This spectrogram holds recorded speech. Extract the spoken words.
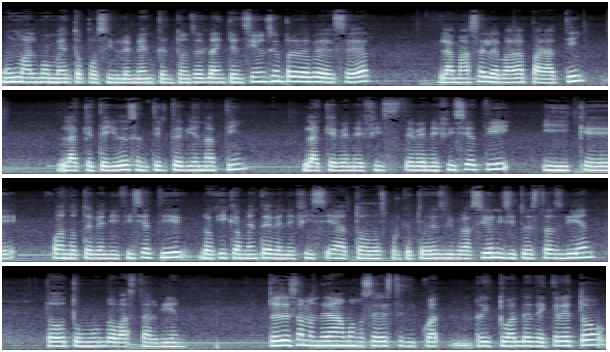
un mal momento posiblemente. Entonces la intención siempre debe de ser la más elevada para ti, la que te ayude a sentirte bien a ti, la que te beneficie a ti y que cuando te beneficia a ti, lógicamente beneficia a todos, porque todo es vibración y si tú estás bien, todo tu mundo va a estar bien. Entonces de esa manera vamos a hacer este ritual de decreto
